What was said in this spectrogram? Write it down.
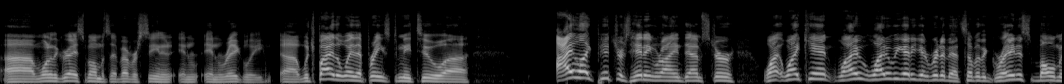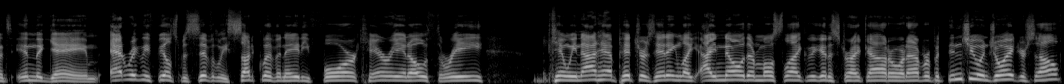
Uh, one of the greatest moments I've ever seen in in, in Wrigley. Uh, which, by the way, that brings to me to. Uh, I like pitchers hitting Ryan Dempster. Why why can't why why do we got to get rid of that? Some of the greatest moments in the game at Wrigley Field specifically, Sutcliffe in 84, Kerry in 03. Can we not have pitchers hitting? Like I know they're most likely going to strike out or whatever, but didn't you enjoy it yourself?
